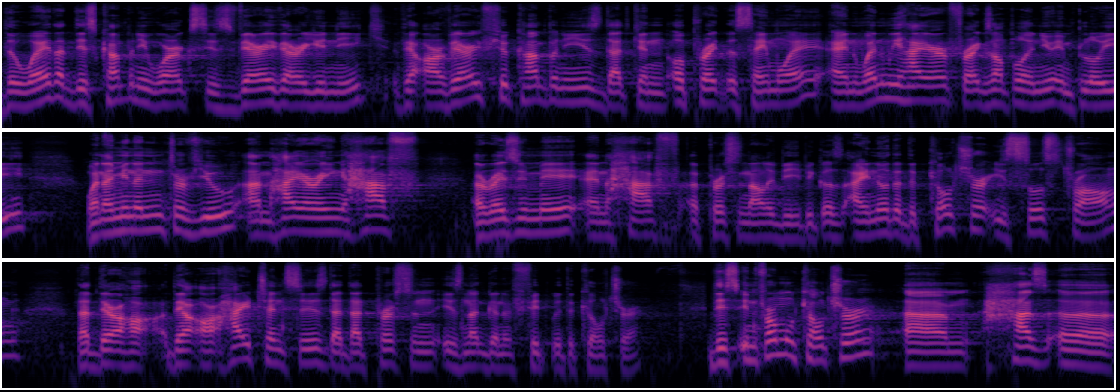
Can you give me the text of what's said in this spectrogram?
The way that this company works is very, very unique. There are very few companies that can operate the same way. And when we hire, for example, a new employee, when I'm in an interview, I'm hiring half a resume and half a personality because I know that the culture is so strong that there are, there are high chances that that person is not going to fit with the culture. This informal culture um, has a,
